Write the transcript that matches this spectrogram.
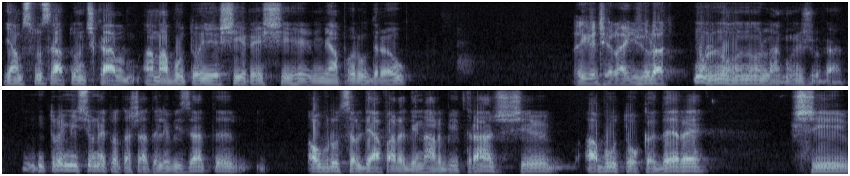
i-am spus atunci că am, am avut o ieșire și mi-a părut rău, Adică ce, l-a înjurat. Nu, nu, nu l-am înjurat. Într-o emisiune tot așa televizată, au vrut să-l dea afară din arbitraj și a avut o cădere și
